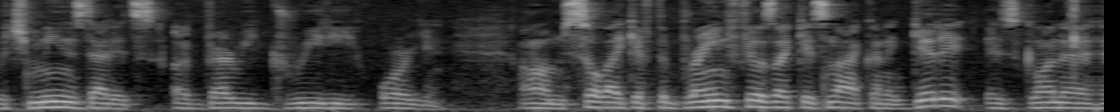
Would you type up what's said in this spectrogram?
which means that it's a very greedy organ. Um, so, like, if the brain feels like it's not going to get it, it's going to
